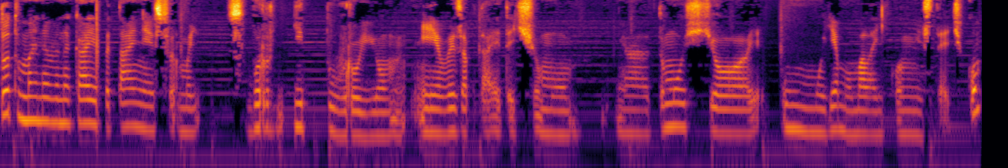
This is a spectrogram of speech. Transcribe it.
Тут у мене виникає питання із фурнітурою, і ви запитаєте, чому? Е, тому що у моєму маленькому містечку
